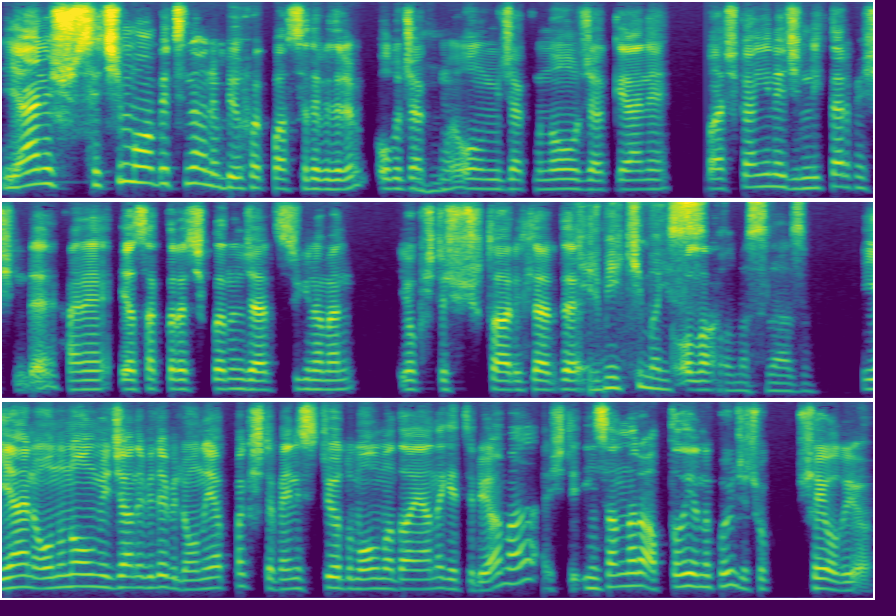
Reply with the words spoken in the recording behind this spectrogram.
Yani şu seçim muhabbetine hani bir ufak bahsedebilirim. Olacak Hı hı. mı, olmayacak mı, ne olacak? Yani başkan yine cinlikler peşinde. Hani yasaklar açıklanınca ertesi gün hemen yok işte şu, şu tarihlerde 22 Mayıs olan olması lazım. Yani onun olmayacağını bile bile onu yapmak işte ben istiyordum olmadı ayağına getiriyor ama işte insanları aptal yerine koyunca çok şey oluyor.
